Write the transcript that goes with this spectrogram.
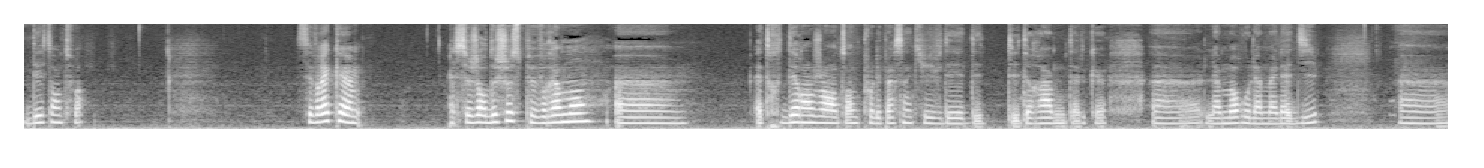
Détends-toi. C'est vrai que ce genre de choses peut vraiment euh, être dérangeant à entendre pour les personnes qui vivent des, drames tels que euh, la mort ou la maladie. Euh,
